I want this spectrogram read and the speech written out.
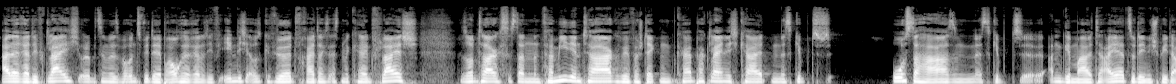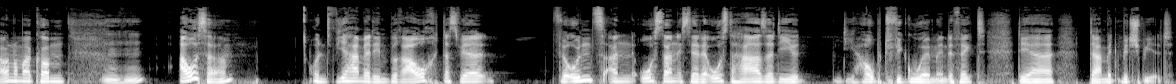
alle relativ gleich oder beziehungsweise bei uns wird der Brauch ja relativ ähnlich ausgeführt. Freitags essen wir kein Fleisch, sonntags ist dann ein Familientag, wir verstecken ein paar Kleinigkeiten, es gibt Osterhasen, es gibt äh, angemalte Eier, zu denen ich später auch nochmal komme. Mhm. Außer, und wir haben ja den Brauch, dass wir für uns an Ostern ist ja der Osterhase die, die Hauptfigur im Endeffekt, der damit mitspielt.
